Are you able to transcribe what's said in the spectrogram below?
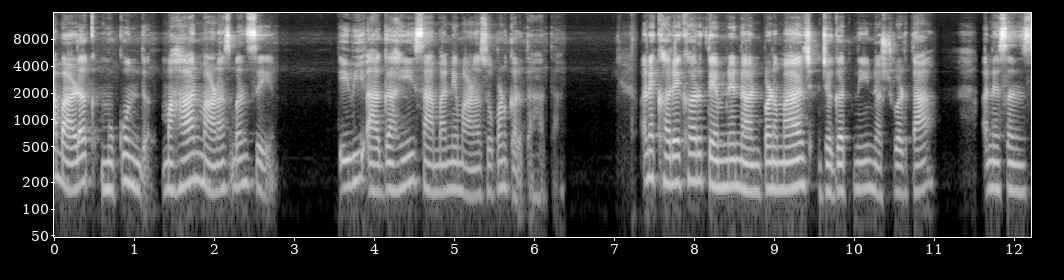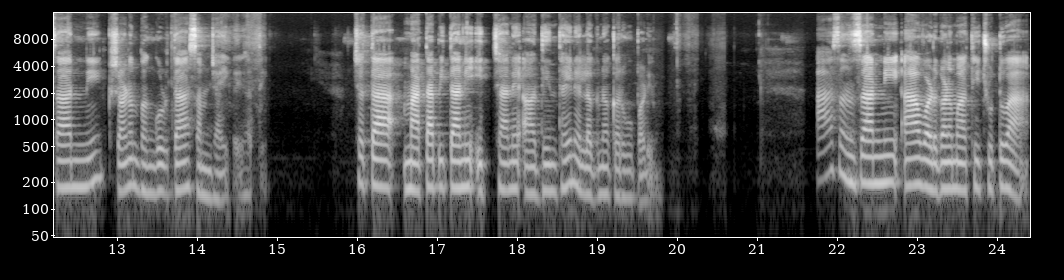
આ બાળક મુકુંદ મહાન માણસ બનશે એવી આગાહી સામાન્ય માણસો પણ કરતા હતા. અને ખરેખર તેમને નાનપણમાં જ જગતની નશ્વરતા અને સંસારની ક્ષણભંગુરતા સમજાઈ ગઈ હતી. છતાં માતા પિતાની ઈચ્છાને આધીન થઈને લગ્ન કરવું પડ્યું. આ સંસારની આ વળગણમાંથી છૂટવા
